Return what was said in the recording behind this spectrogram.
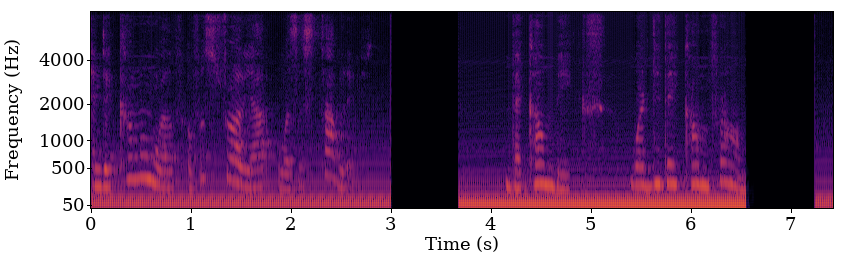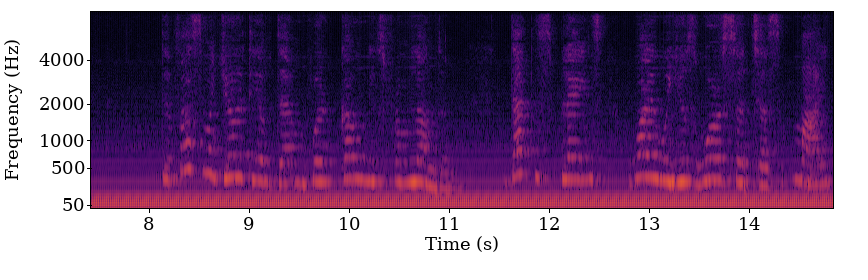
and the Commonwealth of Australia was established. The convicts, where did they come from? The vast majority of them were convicts from London. That explains why we use words such as might.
